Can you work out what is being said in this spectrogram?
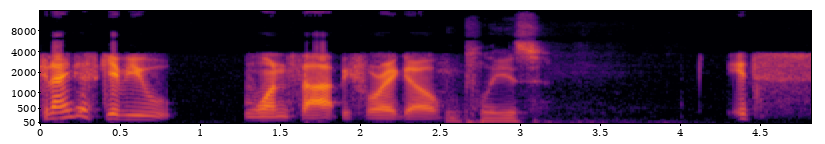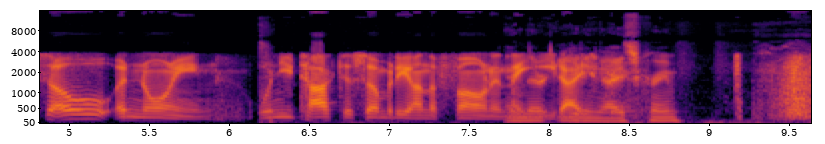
Can I just give you one thought before I go? Please. It's so annoying when you talk to somebody on the phone and, and they eat ice cream. ice cream.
